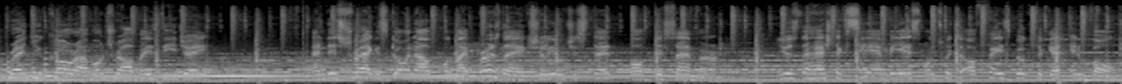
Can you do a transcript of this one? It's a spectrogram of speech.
Montreal based DJ. And this track is going out on my birthday actually, which is 10th of December. Use the hashtag CNBS on Twitter or Facebook to get involved.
